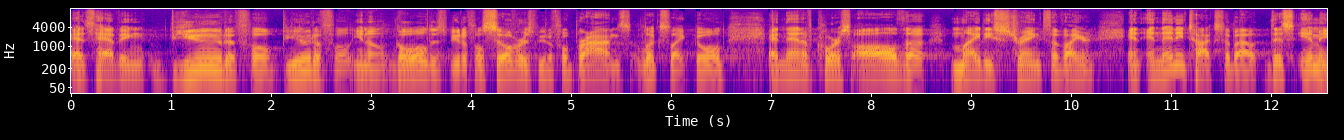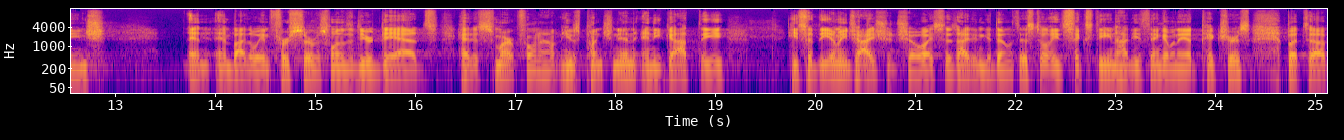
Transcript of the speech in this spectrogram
as having beautiful, beautiful, you know, gold is beautiful, silver is beautiful, bronze looks like gold, and then, of course, all the mighty strength of iron. And, and then he talks about this image and, and by the way, in first service, one of the dear dads had his smartphone out and he was punching in and he got the, He said, The image I should show. I said, I didn't get done with this till 816. How do you think I'm going to add pictures? But, uh,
